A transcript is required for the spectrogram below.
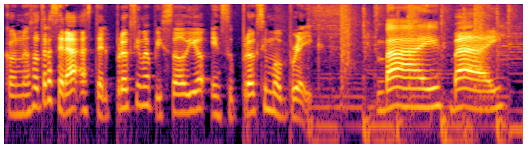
Con nosotras será hasta el próximo episodio en su próximo break. Bye. Bye.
